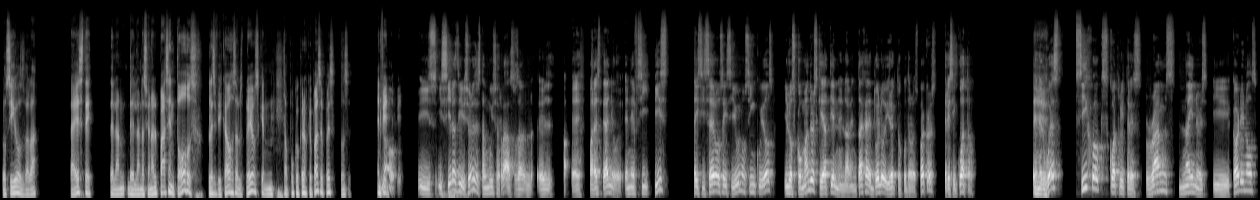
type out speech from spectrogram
los Eagles, ¿verdad? La este, de la, de la Nacional, pasen todos clasificados a los playoffs, que tampoco creo que pase, pues. Entonces, en fin. Y, y sí, las divisiones están muy cerradas. O sea, el, eh, para este año, NFC East 6 y 0, 6 y 1, 5 y 2. Y los Commanders que ya tienen la ventaja de duelo directo contra los Packers, 3 y 4. En el West, Seahawks 4 y 3, Rams, Niners y Cardinals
